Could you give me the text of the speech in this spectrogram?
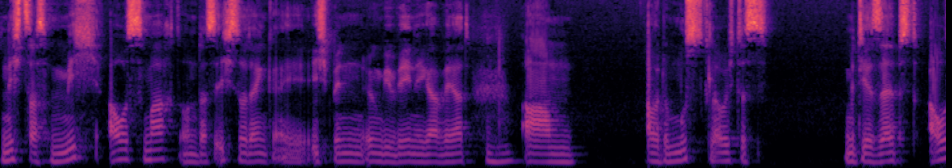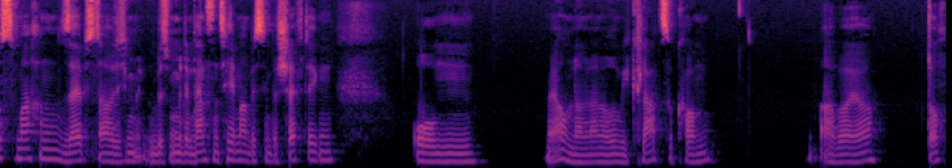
nichts, was mich ausmacht und dass ich so denke, ey, ich bin irgendwie weniger wert. Mhm. Ähm, aber du musst, glaube ich, das mit dir selbst ausmachen, selbst dich mit, mit dem ganzen Thema ein bisschen beschäftigen, um, ja, um damit einfach irgendwie klarzukommen. Aber ja, doch,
